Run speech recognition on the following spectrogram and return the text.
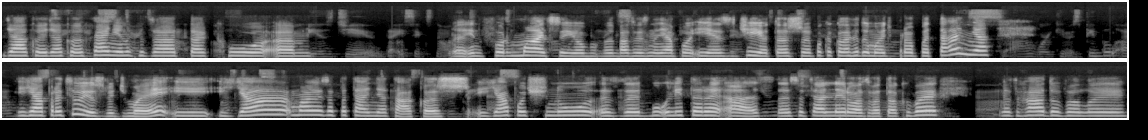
Дякую, дякую, Хенінг, за таку ем, е, інформацію, базові знання по ESG. Отож, поки колеги думають про питання, я працюю з людьми, і я маю запитання також. Я почну з літери А, з соціальний розвиток. Ви згадували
